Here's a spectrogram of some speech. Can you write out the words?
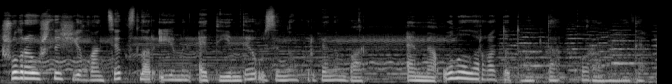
Шул рәвешле җыелган текстлар өемен әтиемдә үземнең күргәнем бар, әмма ул аларга тотынып та карамый иде.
